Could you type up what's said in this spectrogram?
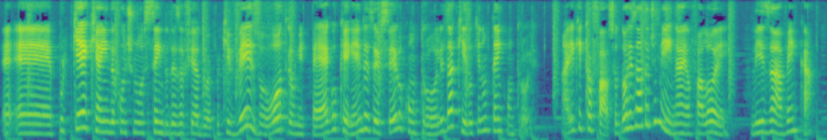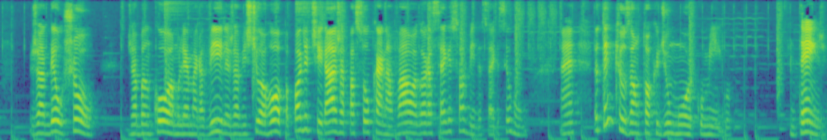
é, é, por que, que ainda continua sendo desafiador? Porque vez ou outra eu me pego querendo exercer o controle daquilo que não tem controle. Aí o que, que eu faço? Eu dou risada de mim, né? Eu falo, oi, Lisa, vem cá. Já deu o show? Já bancou a Mulher Maravilha? Já vestiu a roupa? Pode tirar, já passou o carnaval, agora segue sua vida, segue seu rumo. Né? Eu tenho que usar um toque de humor comigo, entende?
